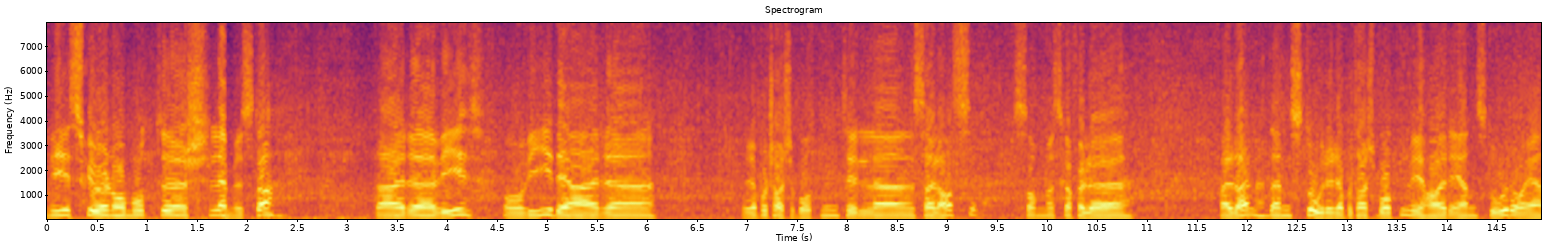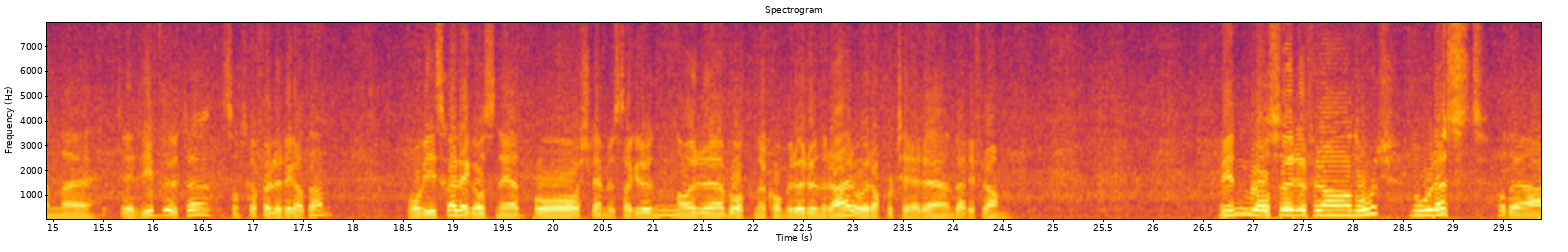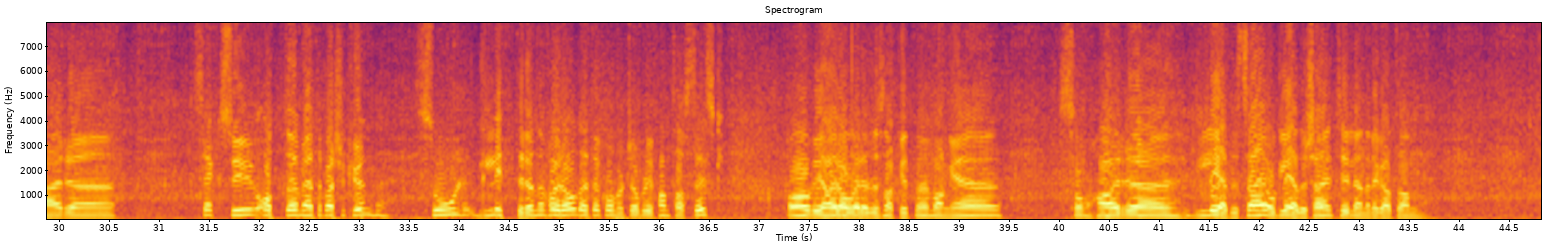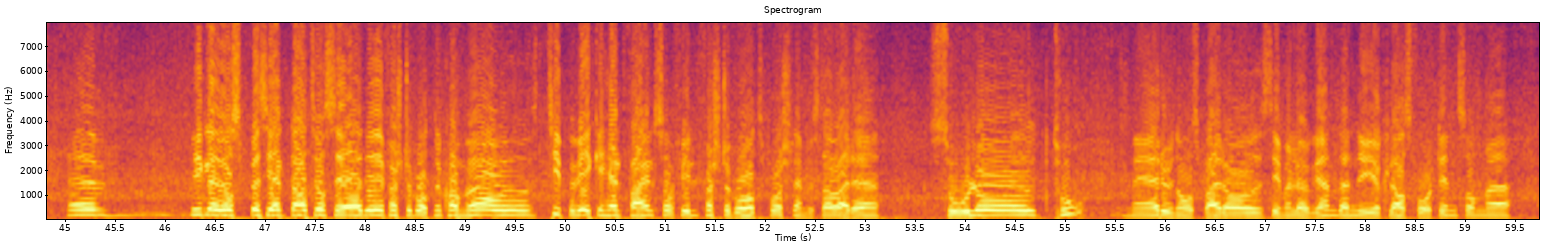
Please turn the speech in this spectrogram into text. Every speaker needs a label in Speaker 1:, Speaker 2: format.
Speaker 1: Vi skuer nå mot uh, Slemmestad. Der uh, vi, og vi, det er uh, reportasjebåten til Seilas som skal følge Ferderen. Den store reportasjebåten. Vi har en stor og en ribb ute som skal følge regattaen. Og vi skal legge oss ned på Slemmestadgrunnen når båtene kommer og runder der, og rapportere derifra. Vinden blåser fra nord, nordøst, og det er seks, syv, åtte meter per sekund. Sol, glitrende forhold. Dette kommer til å bli fantastisk. Og vi har allerede snakket med mange som har gledet seg og gleder seg til denne regattaen. Vi gleder oss spesielt da til å se de første båtene komme, og tipper vi ikke helt feil, så vil første båt på Slemmestad være Solo 2 med Rune Aasberg og Simen Løvgren. Den nye Class 14 som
